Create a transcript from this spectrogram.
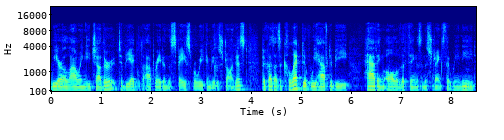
we are allowing each other to be able to operate in the space where we can be the strongest. Because as a collective, we have to be having all of the things and the strengths that we need.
